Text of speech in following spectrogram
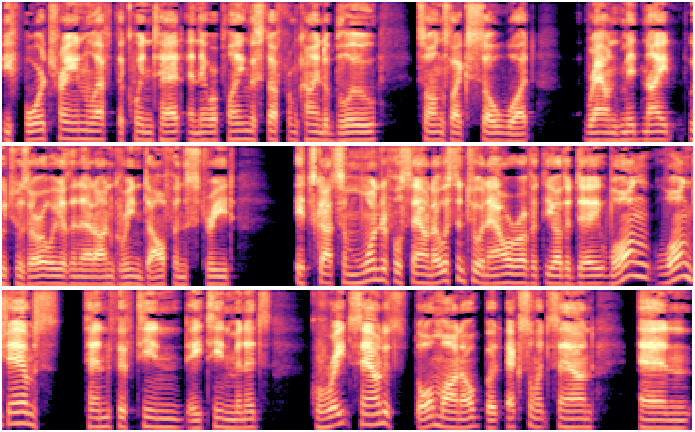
before Trane left the quintet, and they were playing the stuff from Kind of Blue, songs like So What round midnight, which was earlier than that on Green Dolphin Street. It's got some wonderful sound. I listened to an hour of it the other day. Long, long jams, 10, 15, 18 minutes. Great sound. It's all mono, but excellent sound. And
